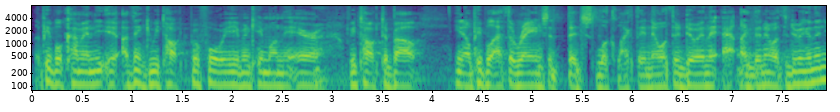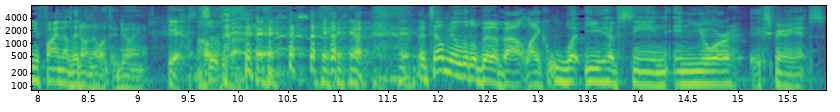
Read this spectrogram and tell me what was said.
that people come in. I think we talked before we even came on the air. We talked about you know, people at the range that they just look like they know what they're doing, they act like they know what they're doing, and then you find out they don't know what they're doing. Yeah. So, tell me a little bit about like what you have seen in your experience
